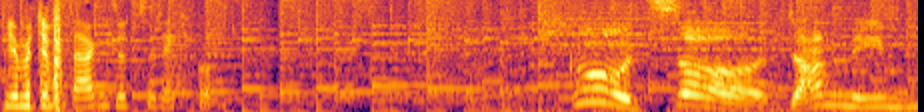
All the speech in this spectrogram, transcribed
wie ihr mit den Fragen so zurechtkommt. Gut, so, dann nehmen.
